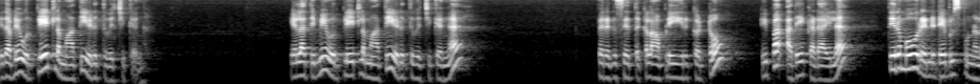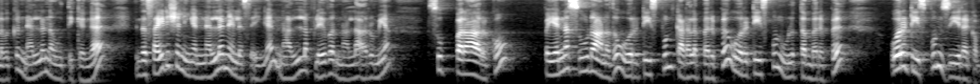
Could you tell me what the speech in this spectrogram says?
இதை அப்படியே ஒரு பிளேட்டில் மாற்றி எடுத்து வச்சுக்கோங்க. எல்லாத்தையுமே ஒரு பிளேட்டில் மாற்றி எடுத்து வச்சுக்கோங்க. பிறகு சேர்த்துக்கலாம். அப்படியே இருக்கட்டும். இப்போ அதே கடாயில் திரும்பவும் ரெண்டு டேபிள் ஸ்பூன் அளவுக்கு நல்லெண்ணெய் ஊற்றிக்கங்க இந்த சைடிஷை நீங்கள் நல்லெண்ணெயில் செய்யுங்க. நல்ல ஃப்ளேவர் நல்லா அருமையாக சூப்பராக இருக்கும். இப்போ எண்ணெய் சூடானதும் ஒரு டீஸ்பூன் கடலைப்பருப்பு ஒரு டீஸ்பூன் உளுத்தம்பருப்பு ஒரு டீஸ்பூன் ஜீரகம்.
